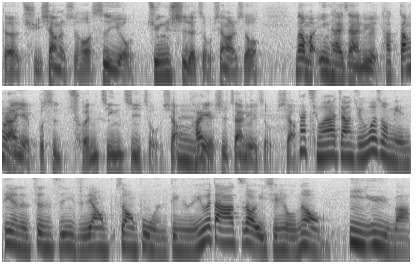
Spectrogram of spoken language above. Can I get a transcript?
的取向的时候，是有军事的走向的时候。那么印太战略，它当然也不是纯经济走向，它也是战略走向。那请问下将军，为什么缅甸的政治一直这样这样不稳定呢？因为大家知道以前有那种异域嘛，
